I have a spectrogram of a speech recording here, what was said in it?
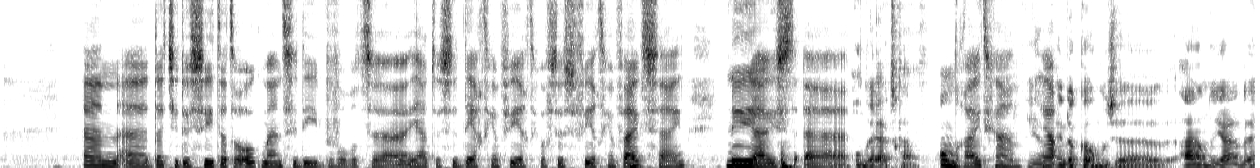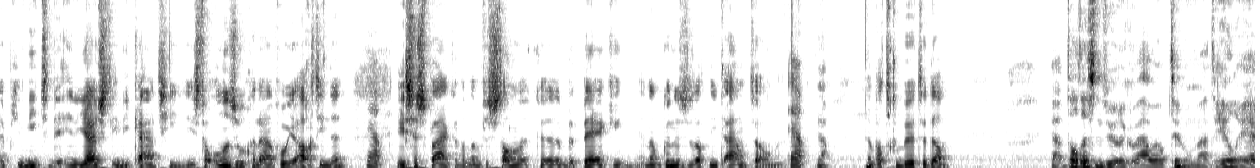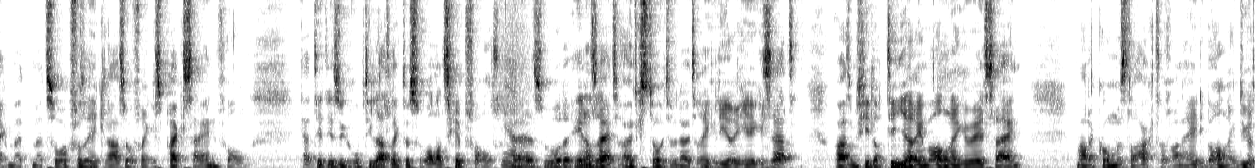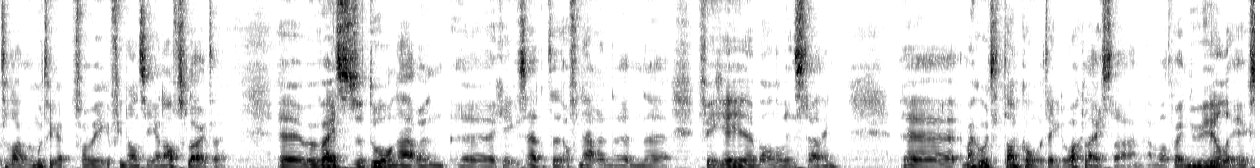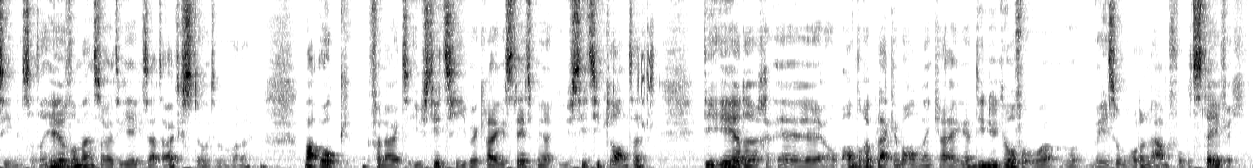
En eh, dat je dus ziet dat er ook mensen die bijvoorbeeld eh, ja, tussen 30 en 40 of tussen 40 en 50 zijn, nu juist uh, onderuit gaan. Onderuit gaan. Ja, ja, En dan komen ze aan, ja, daar heb je niet de juiste indicatie. Is er onderzoek gedaan voor je achttiende? Ja. Is er sprake van een verstandelijke beperking? En dan kunnen ze dat niet aantonen. Ja. ja. En wat gebeurt er dan? Ja, dat is natuurlijk waar we op dit moment heel erg met, met zorgverzekeraars over in gesprek zijn. Van, ja, dit is een groep die letterlijk tussen wal en schip valt. Ja. Hè? Ze worden enerzijds uitgestoten vanuit de reguliere GGZ, waar ze misschien al tien jaar in behandeling geweest zijn. Maar dan komen ze erachter van, hey, die behandeling duurt te lang, we moeten vanwege financiën gaan afsluiten. Uh, we wijzen ze door naar een uh, GGZ uh, of naar een, een VG-behandelinstelling. maar goed, dan komen we tegen de wachtlijst aan. En wat wij nu heel erg zien, is dat er heel veel mensen uit de GGZ uitgestoten worden. Maar ook vanuit justitie. We krijgen steeds meer justitieklanten die eerder op andere plekken behandeling krijgen, die nu doorverwezen worden naar bijvoorbeeld stevig.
